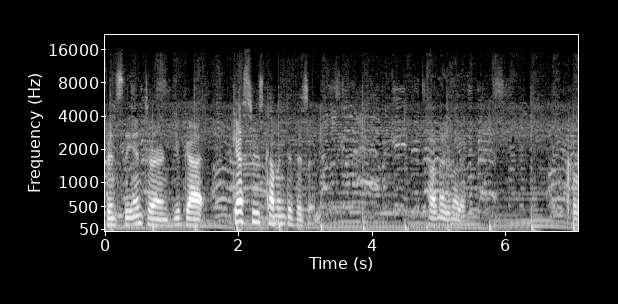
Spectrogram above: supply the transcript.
Vince the intern, you've got Guess Who's Coming to Visit? How I Met Your Mother. Cor-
